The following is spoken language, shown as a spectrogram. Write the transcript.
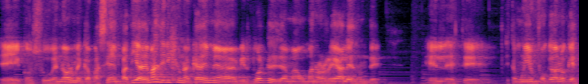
eh, con su enorme capacidad de empatía. Además dirige una academia virtual que se llama Humanos Reales, donde él este, está muy enfocado en lo que es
